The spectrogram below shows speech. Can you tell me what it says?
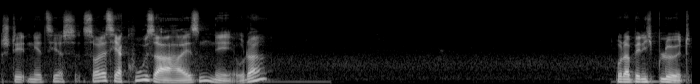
steht denn jetzt hier? Soll das Yakuza heißen? Nee, oder? Oder bin ich blöd?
